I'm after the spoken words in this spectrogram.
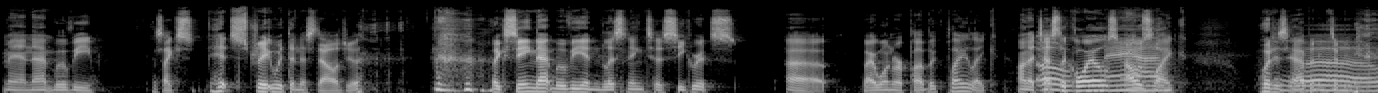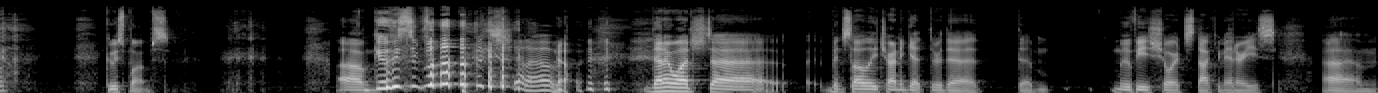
man, that movie is like hit straight with the nostalgia. like seeing that movie and listening to Secrets uh, by OneRepublic play, like on the Tesla Oh, coils, I was like, "What is happening to me?" Goosebumps. um, Goosebumps. Shut up. No. then I watched. Uh, been slowly trying to get through the the movies, shorts, documentaries um,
